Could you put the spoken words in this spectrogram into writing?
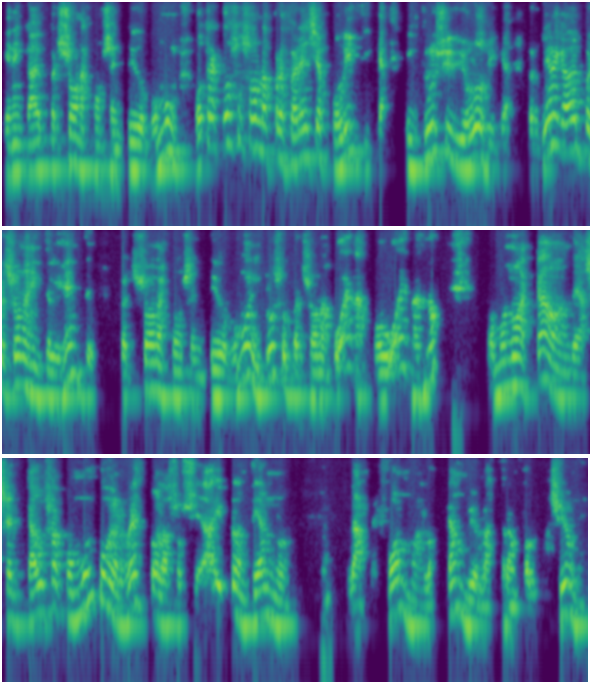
Tienen que haber personas con sentido común. Otra cosa son las preferencias políticas, incluso ideológicas, pero tiene que haber personas inteligentes, personas con sentido común, incluso personas buenas, o buenas, ¿no? Como no acaban de hacer causa común con el resto de la sociedad y plantearnos las reformas, los cambios, las transformaciones,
